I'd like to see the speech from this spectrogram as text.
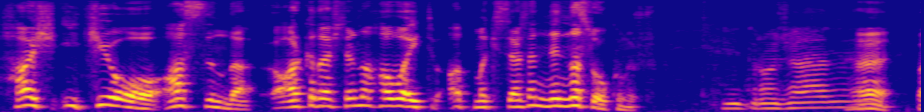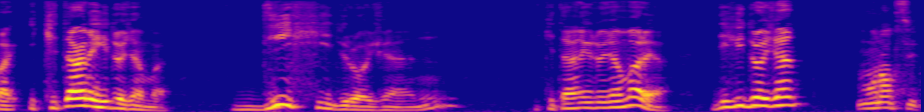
H2O aslında arkadaşlarına hava it- atmak istersen ne nasıl okunur? Hidrojen. He, bak iki tane hidrojen var. Dihidrojen. İki tane hidrojen var ya. Dihidrojen Monoksit.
